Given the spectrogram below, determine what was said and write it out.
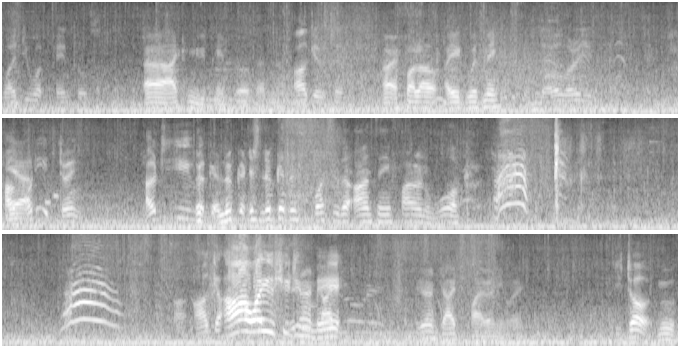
Why do you want pain pills? Uh, I can give you pain pills, I don't know. I'll give it to him. Alright, follow. Are you with me? No, where are you? How, Yeah. What are you doing? How did you even... Look, look at, just look at the spots that aren't any fire and walk. I'll. Ah, why are you shooting You're me? You're gonna die to fire anyway. You don't. Move.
